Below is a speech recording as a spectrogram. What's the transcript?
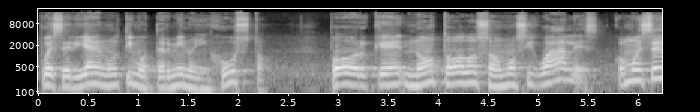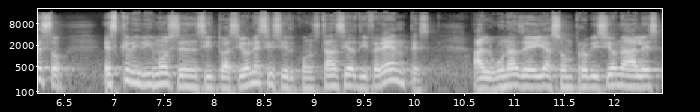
pues sería en último término injusto porque no todos somos iguales. ¿Cómo es eso? Es que vivimos en situaciones y circunstancias diferentes. Algunas de ellas son provisionales,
